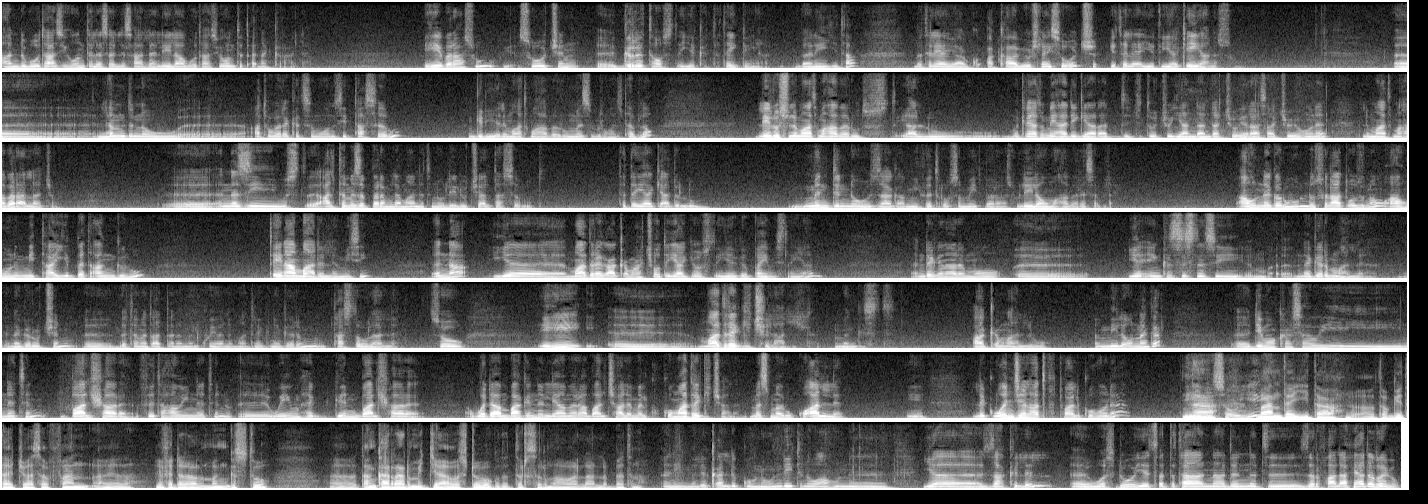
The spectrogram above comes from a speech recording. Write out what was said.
አንድ ቦታ ሲሆን ትለሰልሳለህ፣ ሌላ ቦታ ሲሆን ትጠነክራለህ። ይሄ በራሱ ሰዎችን ግርታ ውስጥ እየከተተ ይገኛል። በእኔ እይታ በተለያዩ አካባቢዎች ላይ ሰዎች የተለያየ ጥያቄ እያነሱ ለምንድን ነው አቶ በረከት ስምኦን ሲታሰሩ እንግዲህ የልማት ማህበሩ መዝብረዋል ተብለው ሌሎች ልማት ማህበሩት ውስጥ ያሉ ምክንያቱም ኢህአዴግ የአራት ድርጅቶቹ እያንዳንዳቸው የራሳቸው የሆነ ልማት ማህበር አላቸው። እነዚህ ውስጥ አልተመዘበረም ለማለት ነው። ሌሎች ያልታሰሩት ተጠያቂ አይደሉም። ምንድን ነው እዛ ጋር የሚፈጥረው ስሜት በራሱ ሌላው ማህበረሰብ ላይ አሁን ነገሩ ሁሉ ስላጦዝ ነው። አሁን የሚታይበት አንግሉ ጤናማ አይደለም ይሲ እና የማድረግ አቅማቸው ጥያቄ ውስጥ እየገባ ይመስለኛል። እንደገና ደግሞ የ inconsistency ነገርም አለ። ነገሮችን በተመጣጠነ መልኩ ያለ ማድረግ ነገርም ታስተውላለ። so ይሄ ማድረግ ይችላል መንግስት አቅም አለው የሚለውን ነገር ዲሞክራሲያዊነትን ባልሻረ ፍትሐዊነትን ወይም ህግን ባልሻረ ወደ አምባገነን ሊያመራ ባልቻለ መልኩ እኮ ማድረግ ይቻላል። መስመሩ እኮ አለ። ልክ ወንጀል አጥፍቷል ከሆነ እና በአንተ እይታ አቶ ጌታቸው አሰፋን የፌዴራል መንግስቱ ጠንካራ እርምጃ ወስዶ በቁጥጥር ስር ማዋል አለበት ነው። እኔ የምልህ ቀልድ እኮ ነው። እንዴት ነው አሁን የዛ ክልል ወስዶ የጸጥታና ደህንነት ዘርፍ ኃላፊ ያደረገው?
